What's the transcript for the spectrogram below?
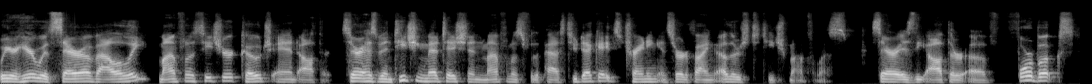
We are here with Sarah Vallely, mindfulness teacher, coach, and author. Sarah has been teaching meditation and mindfulness for the past two decades, training and certifying others to teach mindfulness. Sarah is the author of four books.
